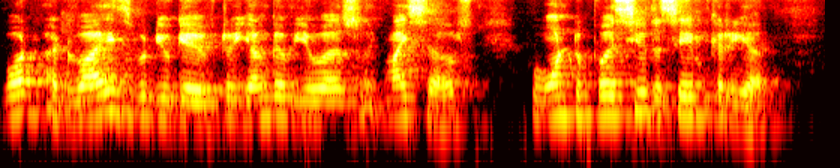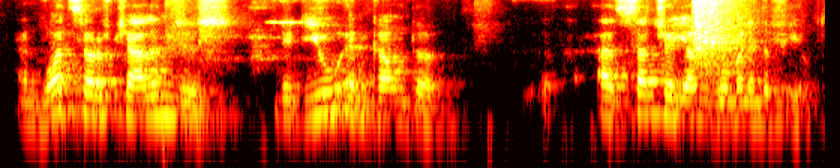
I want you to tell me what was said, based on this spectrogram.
What advice would you give to younger viewers like myself who want to pursue the same career and what sort of challenges did you encounter as such a young woman in the field?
